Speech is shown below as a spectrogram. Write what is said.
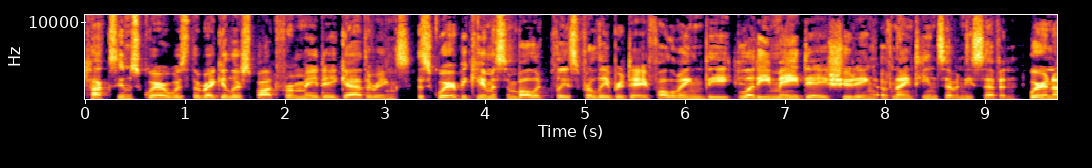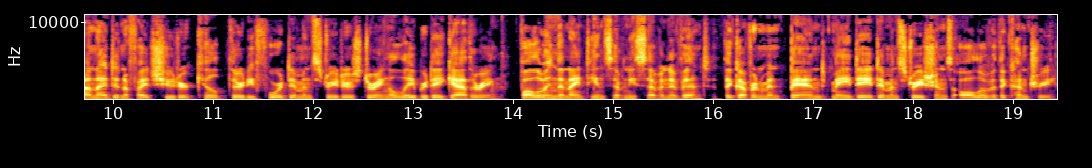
Taksim Square was the regular spot for May Day gatherings. The square became a symbolic place for Labor Day following the Bloody May Day shooting of 1977, where an unidentified shooter killed 34 demonstrators during a Labor Day gathering. Following the 1977 event, the government banned May Day demonstrations all over the country.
